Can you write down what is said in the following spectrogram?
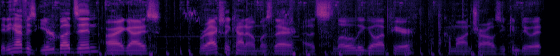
Did he have his earbuds in? All right, guys. We're actually kind of almost there. Right, let's slowly go up here. Come on, Charles. You can do it.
